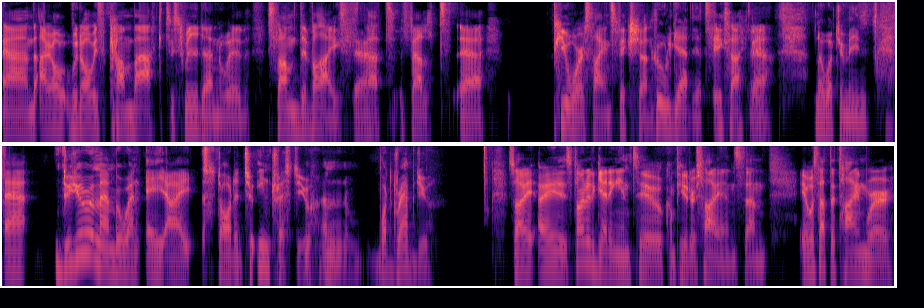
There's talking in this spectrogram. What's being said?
and I would always come back to Sweden with some device yeah. that felt uh, pure science fiction. Cool gadget. Exactly. Yeah. Know what you mean. Uh, do you remember when AI started to interest you and what grabbed you? So I, I, started getting into computer science, and it was at the time where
